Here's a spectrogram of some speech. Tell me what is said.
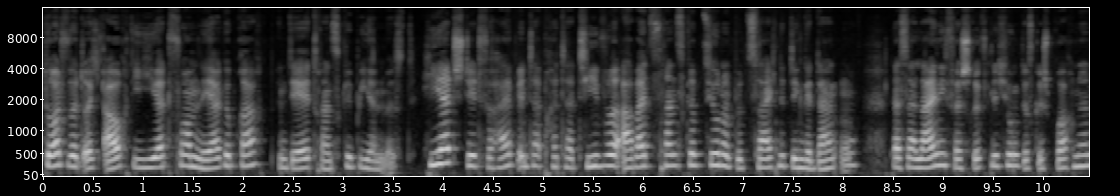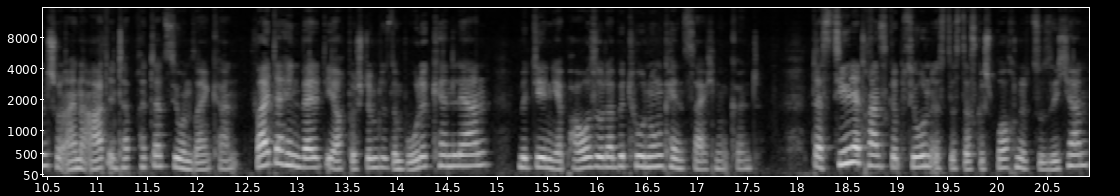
Dort wird euch auch die HIAT-Form nähergebracht, in der ihr transkribieren müsst. HIAT steht für halbinterpretative Arbeitstranskription und bezeichnet den Gedanken, dass allein die Verschriftlichung des Gesprochenen schon eine Art Interpretation sein kann. Weiterhin werdet ihr auch bestimmte Symbole kennenlernen, mit denen ihr Pause oder Betonung kennzeichnen könnt. Das Ziel der Transkription ist es, das Gesprochene zu sichern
